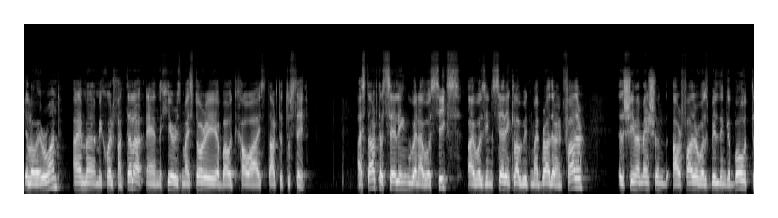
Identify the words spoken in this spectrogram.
Hello everyone, I'm uh, Michael Fantela and here is my story about how I started to sail. I started sailing when I was six. I was in sailing club with my brother and father. As Šime mentioned, our father was building a boat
